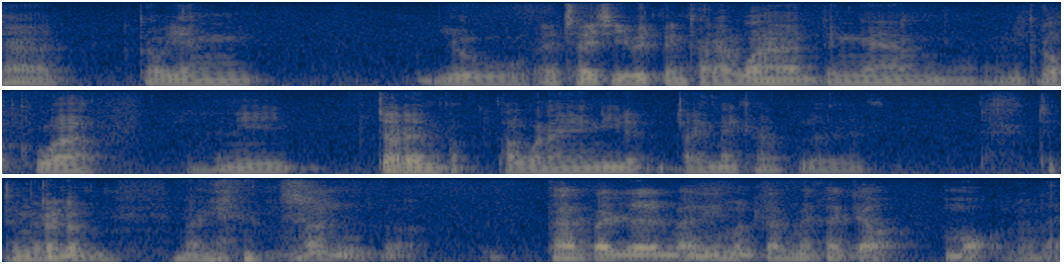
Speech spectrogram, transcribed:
ถ้าเขายังอยู่ใช้ชีวิตเป็นคารวะแต่งงานมีครอบครัว อันนี้เจริญภาวนาอย่างนี้ได้ไหมครับหรือจะถึงระดับไหนมันถ้าไปเดินแบบนี้มันก็ไม่ค่อยจะเหมาะเท่าไหร่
